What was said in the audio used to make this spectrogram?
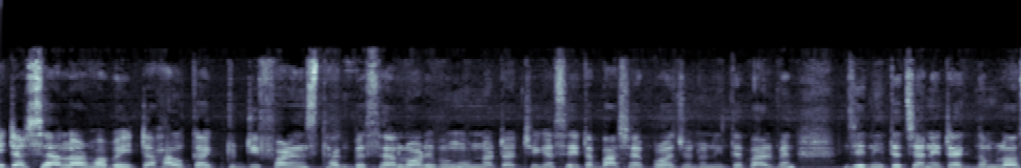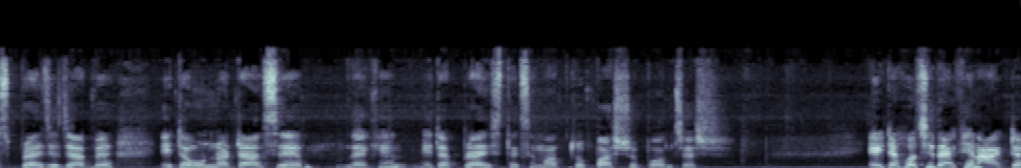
এটার স্যালোয়ার হবে এটা, হালকা একটু ডিফারেন্স থাকবে স্যালোয়ার এবং ওড়নাটা ঠিক আছে? এটা বাসায় পড়ার জন্য নিতে পারবেন। যে নিতে চান, এটা একদম লস প্রাইজে যাবে। এটা ওড়নাটা আছে, দেখেন, এটা প্রাইস থাকছে মাত্র পাঁচশো পঞ্চাশ। এটা হচ্ছে দেখেন আরেকটা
